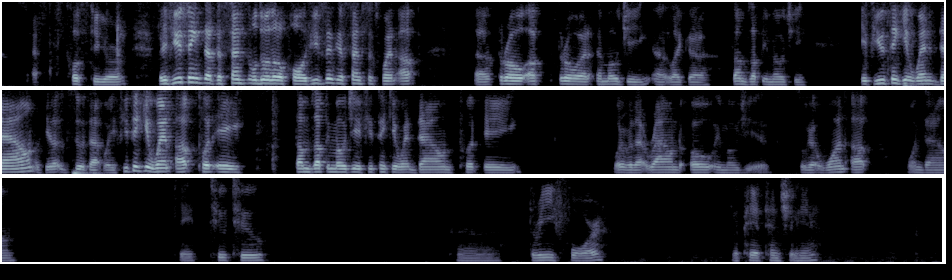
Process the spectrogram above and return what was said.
close to your, but if you think that the census, we'll do a little poll. If you think the census went up, uh, throw up, throw an emoji uh, like a thumbs up emoji. If you think it went down, okay, let's do it that way. If you think it went up, put a thumbs up emoji. If you think it went down, put a whatever that round O emoji is. So we got one up, one down. Okay, two, two, uh, three, four. Gotta pay attention here.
